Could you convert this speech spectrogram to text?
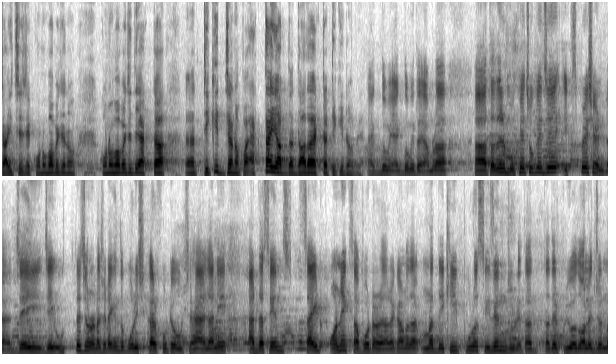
চাইছে যে কোনোভাবে যেন, কোনোভাবে যদি একটা টিকিট যেন পায়, একটাই আবদার দাদা একটা টিকিট হবে। একদমই একদমই তাই। আমরা তাদের মুখে চোখে যে এক্সপ্রেশনটা যেই যেই উত্তেজনাটা, সেটা কিন্তু পরিষ্কার ফুটে উঠছে। হ্যাঁ জানি অ্যাট দ্য সেম সাইড অনেক সাপোর্টার যারা আমরা দেখি পুরো সিজন জুড়ে তাদের প্রিয় দলের জন্য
